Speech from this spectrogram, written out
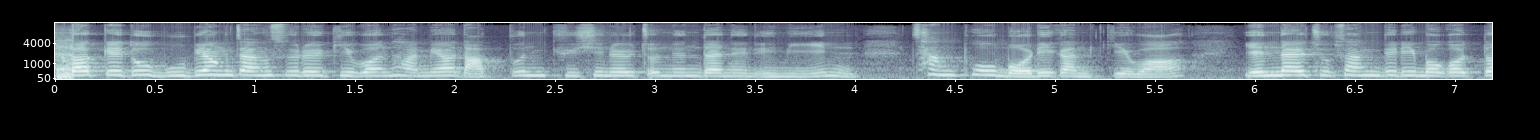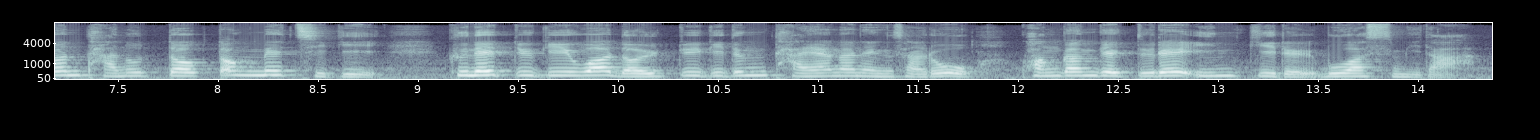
이 밖에도 무병장수를 기원하며 나쁜 귀신을 쫓는다는 의미인 창포 머리 감기와 옛날 조상들이 먹었던 단호떡 떡매치기, 그네뛰기와 널뛰기 등 다양한 행사로 관광객들의 인기를 모았습니다.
